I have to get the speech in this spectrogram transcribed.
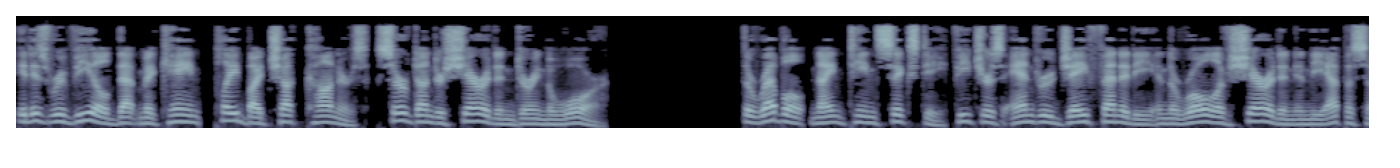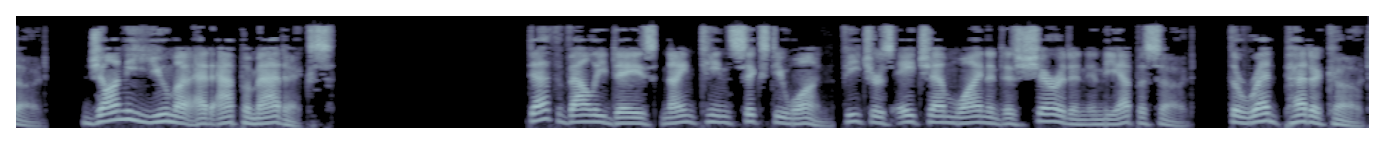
It is revealed that McCain, played by Chuck Connors, served under Sheridan during the war. The Rebel 1960 features Andrew J. Fenady in the role of Sheridan in the episode, "'Johnny Yuma at Appomattox". Death Valley Days 1961 features H. M. Wynant as Sheridan in the episode, "'The Red Petticoat".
